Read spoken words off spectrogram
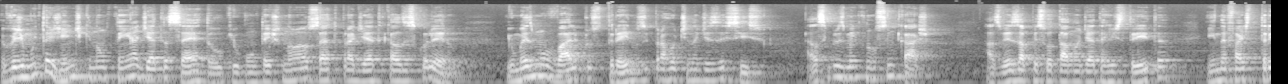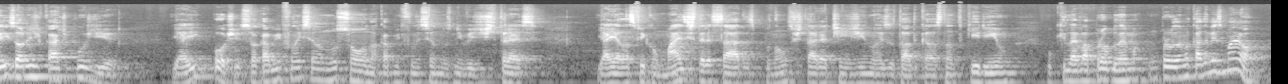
Eu vejo muita gente que não tem a dieta certa ou que o contexto não é o certo para a dieta que elas escolheram. E o mesmo vale para os treinos e para a rotina de exercício. Ela simplesmente não se encaixa. Às vezes a pessoa está numa dieta restrita e ainda faz 3 horas de cardio por dia. E aí, poxa, isso acaba influenciando no sono, acaba influenciando nos níveis de estresse. E aí elas ficam mais estressadas por não estarem atingindo o resultado que elas tanto queriam, o que leva a problema, um problema cada vez maior.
